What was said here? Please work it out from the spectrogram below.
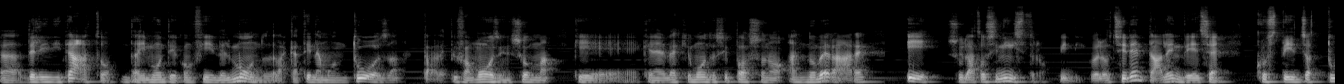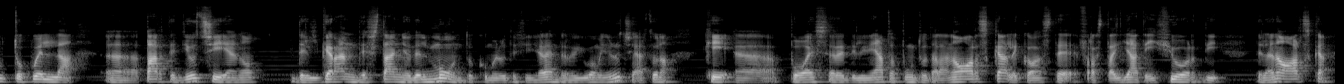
eh, delimitato dai monti e confini del mondo, dalla catena montuosa, tra le più famose insomma che, che nel vecchio mondo si possono annoverare, e sul lato sinistro, quindi quello occidentale, invece costeggia tutta quella uh, parte di oceano del grande stagno del mondo, come lo definirebbero gli uomini lucertola, che uh, può essere delineato appunto dalla Norska, le coste frastagliate, i fiordi della Norska,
